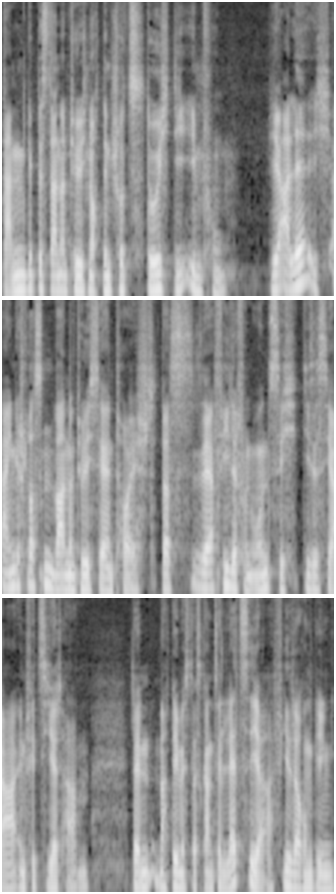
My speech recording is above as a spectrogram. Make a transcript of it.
Dann gibt es da natürlich noch den Schutz durch die Impfung. Wir alle, ich eingeschlossen, waren natürlich sehr enttäuscht, dass sehr viele von uns sich dieses Jahr infiziert haben. Denn nachdem es das ganze letzte Jahr viel darum ging,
